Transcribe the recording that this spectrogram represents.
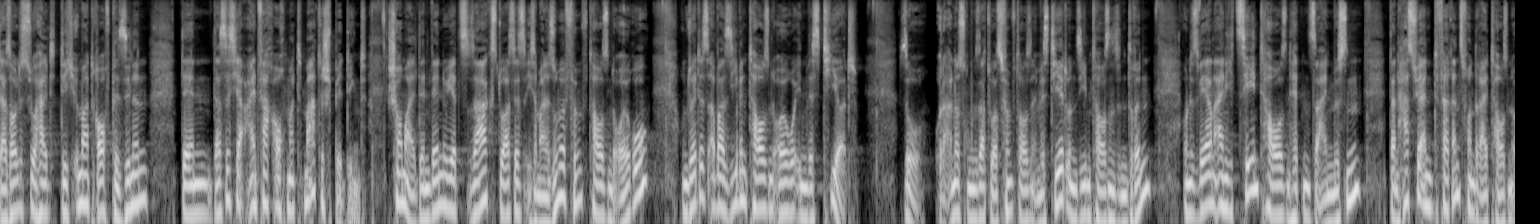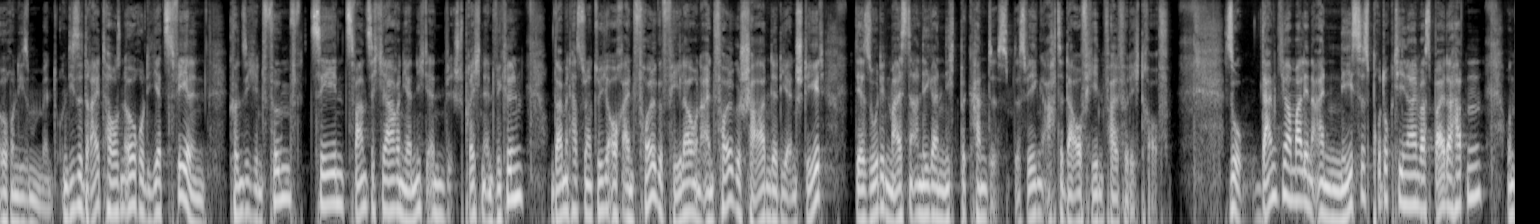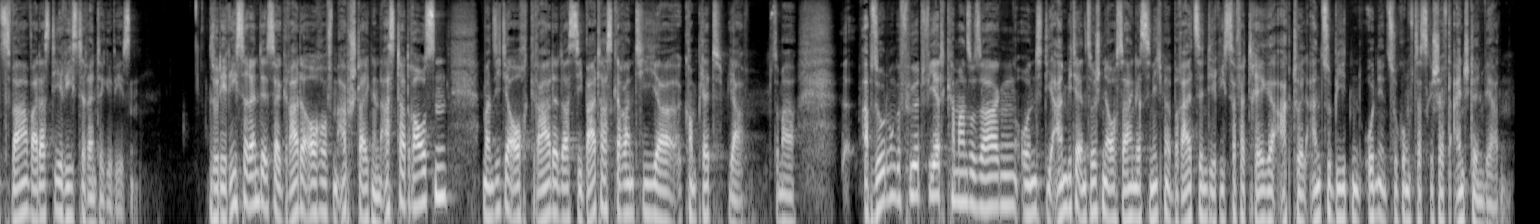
Da solltest du halt dich immer drauf besinnen, denn das ist ja einfach auch mathematisch bedingt. Schau mal, denn wenn du jetzt sagst, du hast jetzt, ich sag mal, eine Summe 5000 Euro und du hättest aber 7000 Euro investiert, so, oder andersrum gesagt, du hast 5000 investiert und 7000 sind drin und es wären eigentlich 10.000 hätten sein müssen, dann hast du eine Differenz von 3000 Euro in diesem Moment. Und diese 3000 Euro, die jetzt fehlen, können sich in 5, 10, 20 Jahren ja nicht entsprechend entwickeln. Und damit hast du natürlich auch einen Folgefehler und einen Folgeschaden, der dir entsteht, der so den meisten Anlegern nicht bekannt ist. Deswegen achte da auf jeden Fall für dich drauf. So, dann gehen wir mal in ein nächstes Produkt hinein, was beide hatten. Und zwar war das die Riester-Rente gewesen. So, die Riester-Rente ist ja gerade auch auf dem absteigenden Ast da draußen. Man sieht ja auch gerade, dass die Beitragsgarantie ja komplett, ja, sag mal, absurdum geführt wird, kann man so sagen. Und die Anbieter inzwischen auch sagen, dass sie nicht mehr bereit sind, die Riester-Verträge aktuell anzubieten und in Zukunft das Geschäft einstellen werden.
